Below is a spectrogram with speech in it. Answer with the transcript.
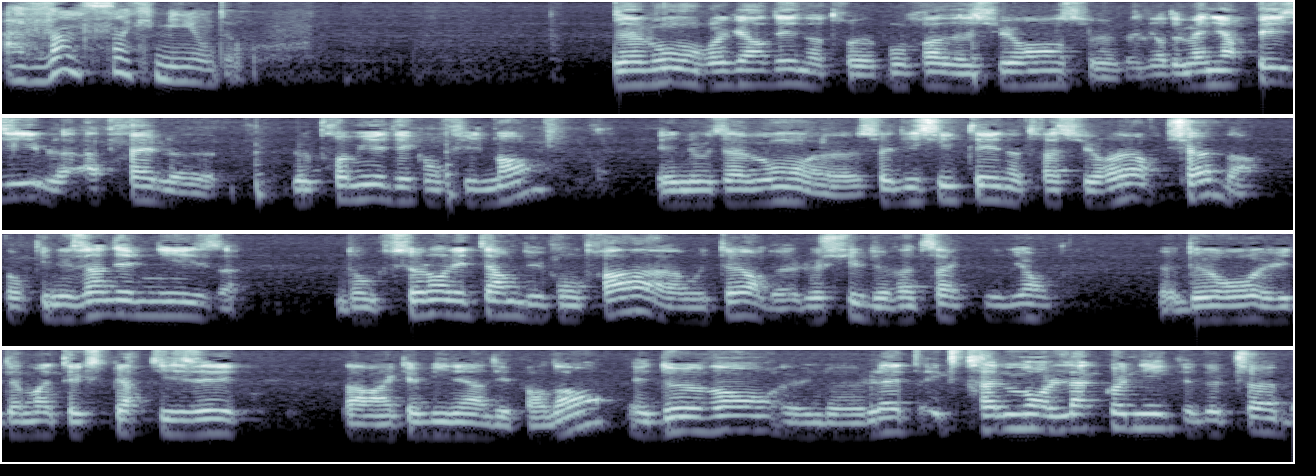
à 25 millions d'euros. Nous avons regardé notre contrat d'assurance euh, de manière paisible après le, premier déconfinement. Et nous avons euh, sollicité notre assureur, Chubb, pour qu'il nous indemnise, donc selon les termes du contrat, à hauteur de le chiffre de 25 millions d'euros, évidemment, est expertisé par un cabinet indépendant. Et devant une lettre extrêmement laconique de Chubb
